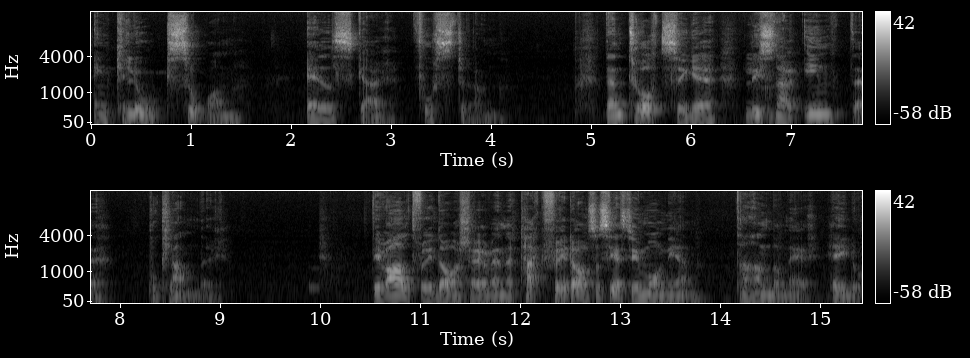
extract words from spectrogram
En klok son älskar fostran. Den trotsige lyssnar inte på klander. Det var allt för idag kära vänner. Tack för idag så ses vi imorgon igen. Ta hand om er. Hej då.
